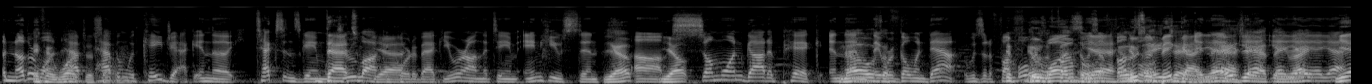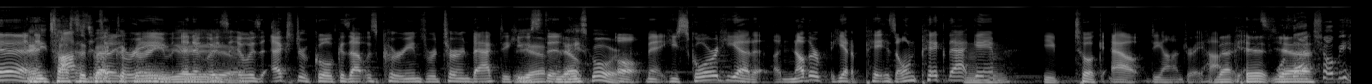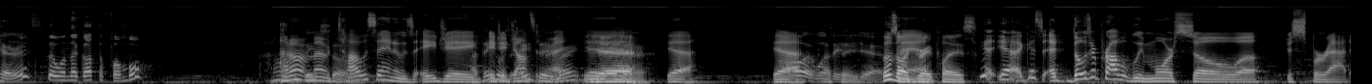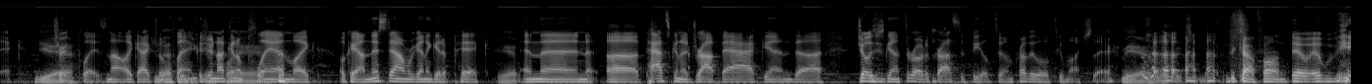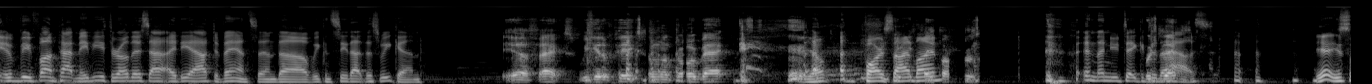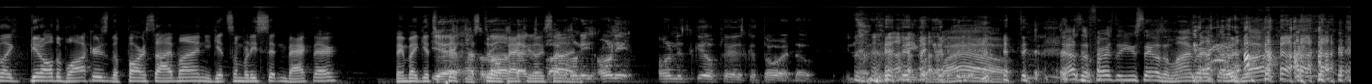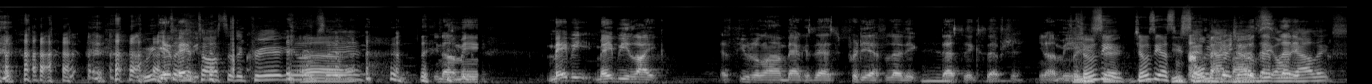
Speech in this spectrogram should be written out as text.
Another If one worked hap- happened something. with K-Jack in the Texans game with Drew Lock yeah. at quarterback. You were on the team in Houston. Yep. Um, Yep. Someone got a pick, and then it was they were f- going down. Was it a fumble? It was, fumble. yeah. a It was a big AJ. guy. And Yeah. then, AJ, I think, yeah, right? Yeah, yeah, Yeah. And, And he tossed it back to Kareem. Yeah, and it yeah, was yeah. it was extra cool because that was Kareem's return back to Yeah, Houston. and he scored. Oh man, he scored. He had a, another. He had a pick, his own pick that Mm-hmm. game. He took out DeAndre Hopkins. That hit, yeah. Was that Shelby Harris, the one that got the fumble? I don't think remember. so. Todd was saying it was AJ I think it AJ was Johnson, AJ, right? right? Yeah, Yeah. yeah, yeah, yeah. Oh, it was I a think- yeah. Those are great plays. Yeah, yeah. I guess uh, those are probably more so uh, just sporadic Yeah. trick plays, not like actual Nothing playing, you because can you're not going to plan. plan like, okay, on this down we're going to get a pick, Yep. and then uh, Pat's going to drop back, and uh, Josey's going to throw it across the field to him. Probably a little too much there. Yeah, a little bit too much. Be kind of fun. It, it would be it would be fun, Pat. Maybe you throw this uh, idea out to Vance, and uh, we can see that this weekend. Yeah, facts. We get a pick, someone throw it back. Yep. Far sideline. and then you take it Which to the that- house. Yeah, you just like get all the blockers, the far sideline. You get somebody sitting back there. If anybody gets a pick, have just throw it back to the other side. Only, only, only the skilled players could throw it though. You know, what I mean? They ain't gonna- Wow, that's the first thing you say was a linebacker got a block. we can Yeah, take maybe. a toss to the crib. You know what I'm uh, saying? You know what I mean? Maybe maybe like a few of the linebackers that's pretty athletic. That's the exception. You know what I mean? So Josey, said- Josey has some You said fullback Matt Josey- vibes. Josey, only. Alex.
